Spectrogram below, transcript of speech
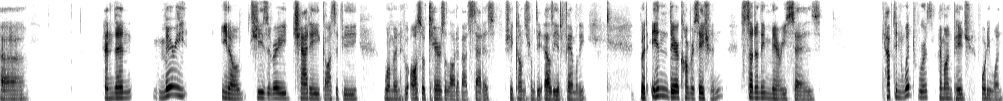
Uh, and then Mary, you know, she's a very chatty, gossipy woman who also cares a lot about status. She comes from the Elliot family. But in their conversation, suddenly Mary says, Captain Wentworth, I'm on page 41.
